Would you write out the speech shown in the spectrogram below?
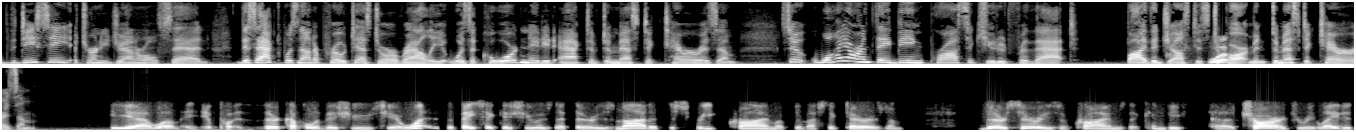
The D.C. Attorney General said this act was not a protest or a rally, it was a coordinated act of domestic terrorism. So, why aren't they being prosecuted for that by the Justice well, Department, domestic terrorism? Yeah, well, it, it, there are a couple of issues here. One, the basic issue is that there is not a discrete crime of domestic terrorism. There are a series of crimes that can be uh, charged related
